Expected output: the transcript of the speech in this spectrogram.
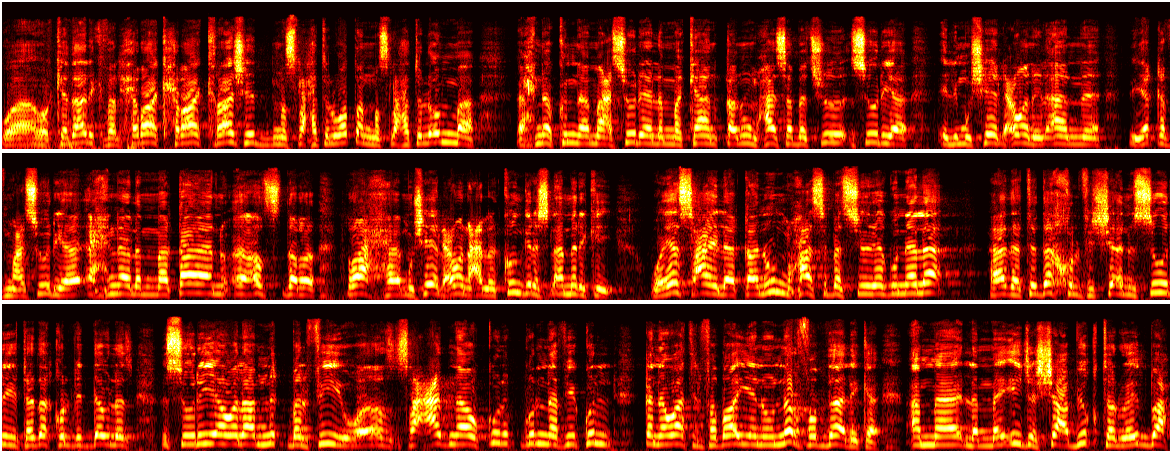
وكذلك فالحراك حراك راشد مصلحة الوطن مصلحة الأمة. إحنا كنا مع سوريا لما كان قانون محاسبة شو- سوريا اللي مشيل العون الآن يقف مع سوريا. إحنا لما كان أصدر راح مشيل العون على الكونغرس الأمريكي ويسعى إلى قانون محاسبة سوريا قلنا لا. هذا تدخل في الشأن السوري تدخل في الدولة السورية ولا بنقبل فيه وصعدنا وقلنا في كل قنوات الفضائية أنه نرفض ذلك. أما لما يجي الشعب يقتل ويذبح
